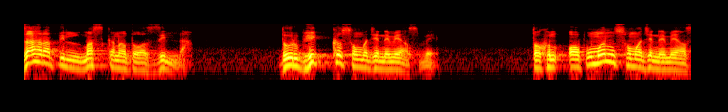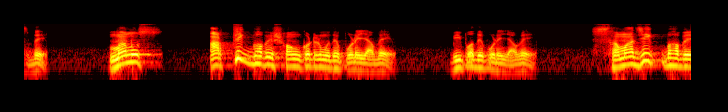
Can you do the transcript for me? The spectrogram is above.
জাহরাতিল মাসকানাত জিল্লা দুর্ভিক্ষ সমাজে নেমে আসবে। তখন অপমান সমাজে নেমে আসবে। মানুষ আর্থিকভাবে সংকটের মধ্যে পড়ে যাবে, বিপদে পড়ে যাবে, সামাজিকভাবে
